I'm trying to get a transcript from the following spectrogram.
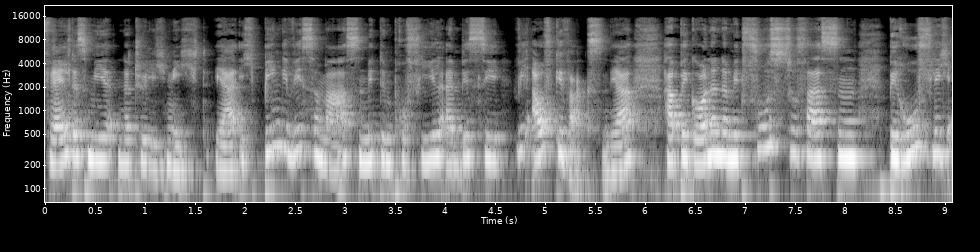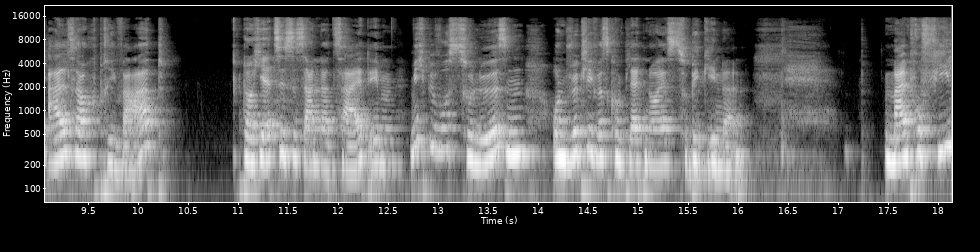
fällt es mir natürlich nicht. Ja, ich bin gewissermaßen mit dem Profil ein bisschen wie aufgewachsen. Ja, habe begonnen damit Fuß zu fassen, beruflich als auch privat. Doch jetzt ist es an der Zeit, eben mich bewusst zu lösen und wirklich was komplett Neues zu beginnen. Mein Profil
